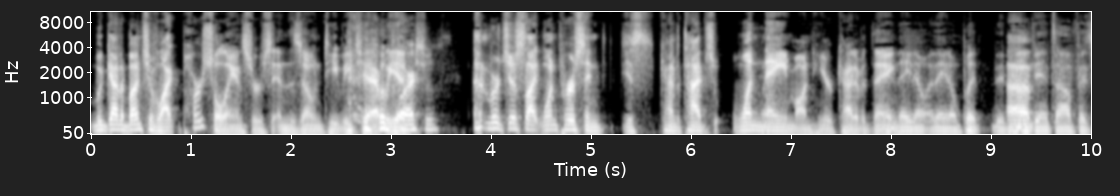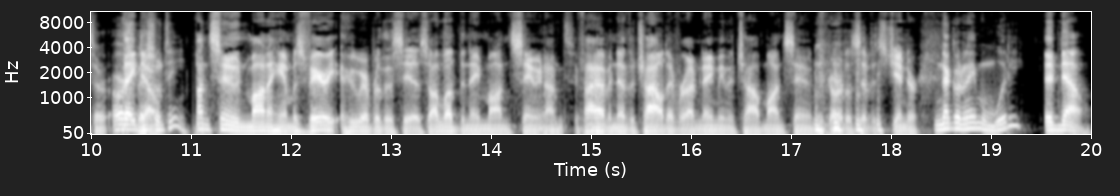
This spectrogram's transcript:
we've got a bunch of like partial answers in the zone TV chat. We have, Partials. we're just like one person just kind of types one name on here, kind of a thing. And they don't. They don't put the Um, defense, offense, or, or they special don't. team. Monsoon Monahan was very whoever this is. I love the name Monsoon. I'm, if I have another child ever, I'm naming the child Monsoon, regardless of its gender. You're not going to name him Woody. Uh, no,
